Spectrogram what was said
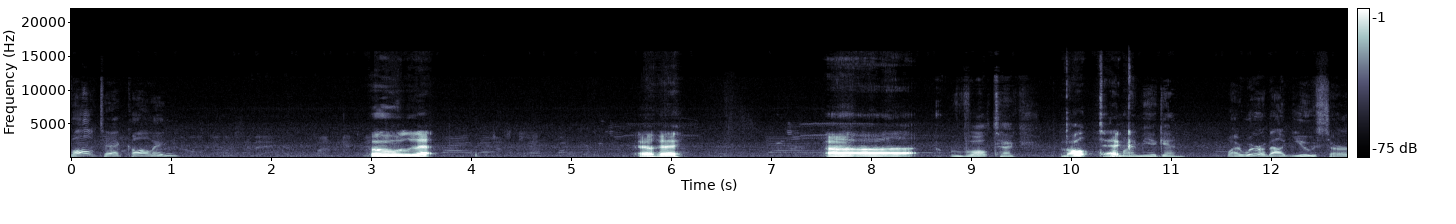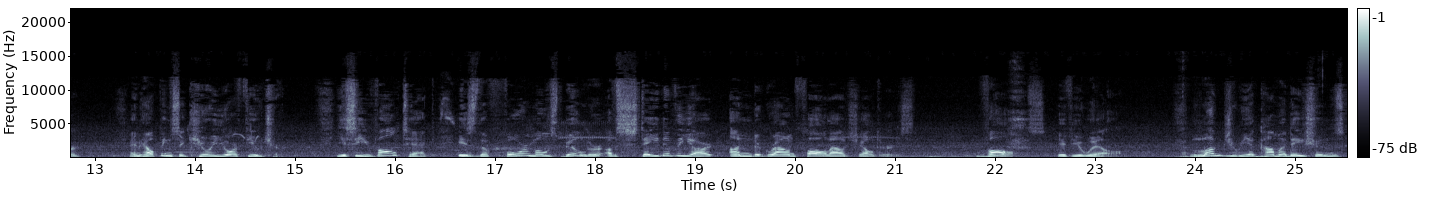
Vault-Tec calling. Oh, look at that. Okay. Uh, Vault-Tec? Vault-Tec. Remind me again? Why, we're about you, sir, and helping secure your future. You see, Vault-Tec is the foremost builder of state-of-the-art underground fallout shelters. Vaults, if you will. Luxury accommodations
